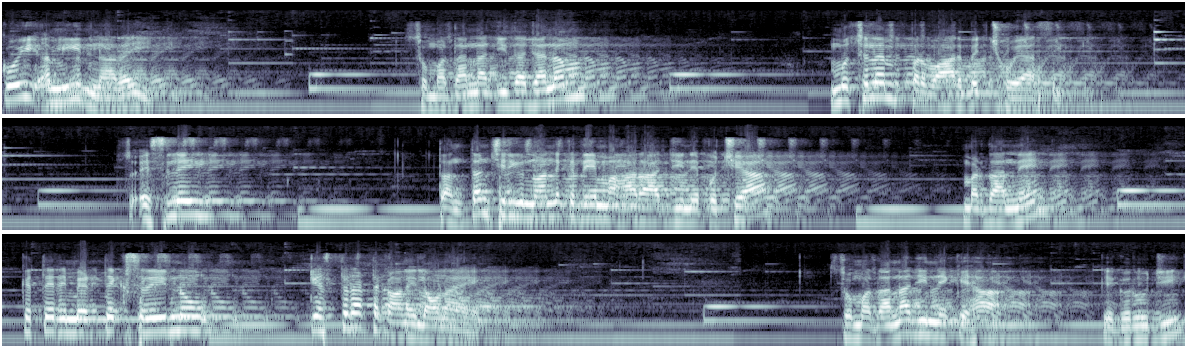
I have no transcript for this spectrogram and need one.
ਕੋਈ ਉਮੀਦ ਨਾ ਰਹੀ। ਸੋ ਮਰਦਾਨਾ ਜੀ ਦਾ ਜਨਮ ਮੁਸਲਿਮ ਪਰਿਵਾਰ ਵਿੱਚ ਹੋਇਆ ਸੀ। ਸੋ ਇਸ ਲਈ ਧੰਨ ਧੰਨ ਸ੍ਰੀ ਗੁਰੂ ਨਾਨਕ ਦੇਵ ਮਹਾਰਾਜ ਜੀ ਨੇ ਪੁੱਛਿਆ, ਮਰਦਾਨੇ, ਕਿ ਤੇਰੇ ਮ੍ਰਿਤਕ ਸਰੀਰ ਨੂੰ ਕਿਸ ਤਰ੍ਹਾਂ ਟਿਕਾਣੇ ਲਾਉਣਾ ਹੈ? ਸੋ ਮਰਦਾਨਾ ਜੀ ਨੇ ਕਿਹਾ ਕਿ ਗੁਰੂ ਜੀ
